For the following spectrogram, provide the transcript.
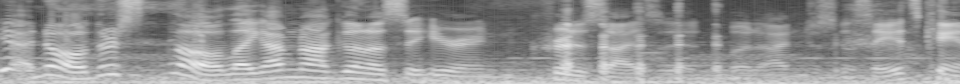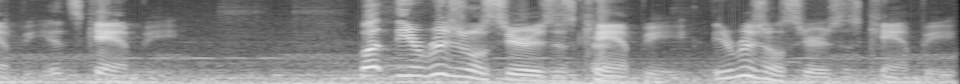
Yeah, no, there's no like I'm not gonna sit here and criticize it, but I'm just gonna say it's campy. It's campy. But the original series is campy. The original series is campy.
